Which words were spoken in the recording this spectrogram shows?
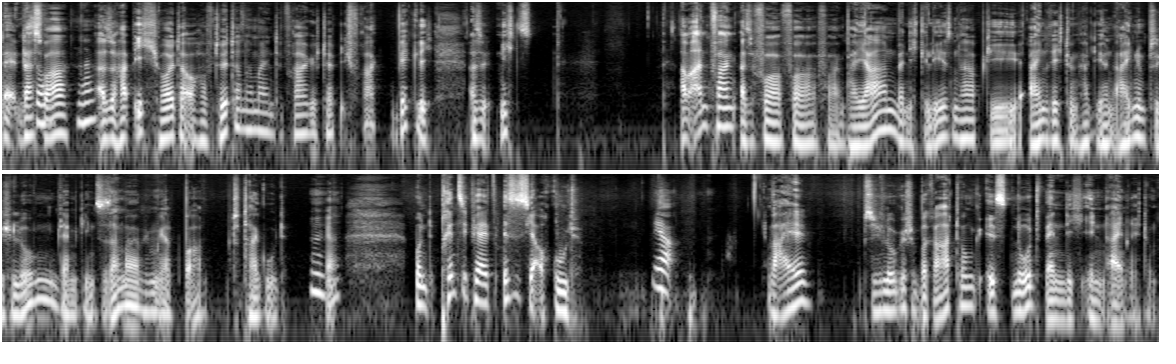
Da- Das So, war, ne? also habe ich heute auch auf Twitter nochmal eine Frage gestellt. Ich frage wirklich, also nichts. Am Anfang, also vor, vor, vor ein paar Jahren, wenn ich gelesen habe, die Einrichtung hat ihren eigenen Psychologen, der mit ihnen zusammenarbeitet, habe ich mir gedacht, boah, total gut. Mhm. Ja? Und prinzipiell ist es ja auch gut, Ja, weil psychologische Beratung ist notwendig in Einrichtungen.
